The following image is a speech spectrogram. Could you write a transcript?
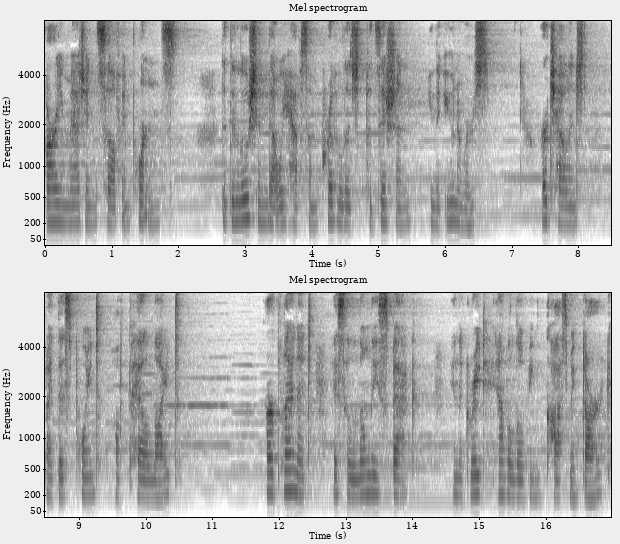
our imagined self importance, the delusion that we have some privileged position in the universe are challenged by this point of pale light. Our planet is a lonely speck in the great enveloping cosmic dark.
